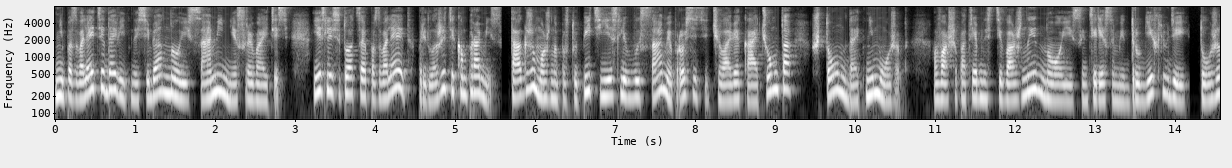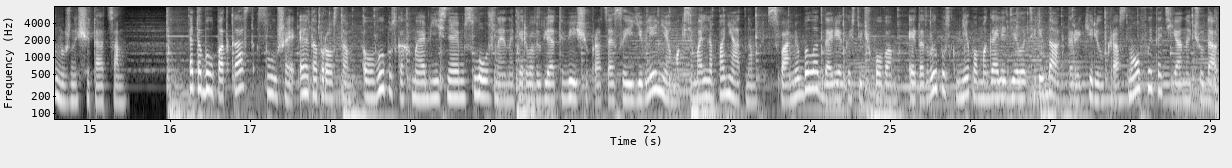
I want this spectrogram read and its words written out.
Не позволяйте давить на себя, но и сами не срывайтесь. Если ситуация позволяет, предложите компромисс. Также можно поступить, если вы сами просите человека о чем-то, что он дать не может. Ваши потребности важны, но и с интересами других людей тоже нужно считаться. Это был подкаст «Слушай, это просто». В выпусках мы объясняем сложные, на первый взгляд, вещи, процессы и явления максимально понятным. С вами была Дарья Костючкова. Этот выпуск мне помогали делать редакторы Кирилл Краснов и Татьяна Чудак,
